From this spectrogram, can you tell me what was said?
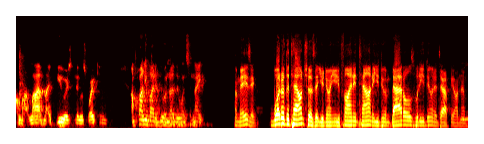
on my live like viewers, and it was working. I'm probably about to do another one tonight. Amazing. What are the town shows that you're doing? Are you flying in town? Are you doing battles? What are you doing exactly on them?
